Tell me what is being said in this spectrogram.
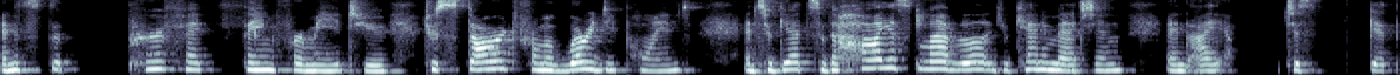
And it's the perfect thing for me to to start from a very deep point and to get to the highest level you can imagine and i just get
